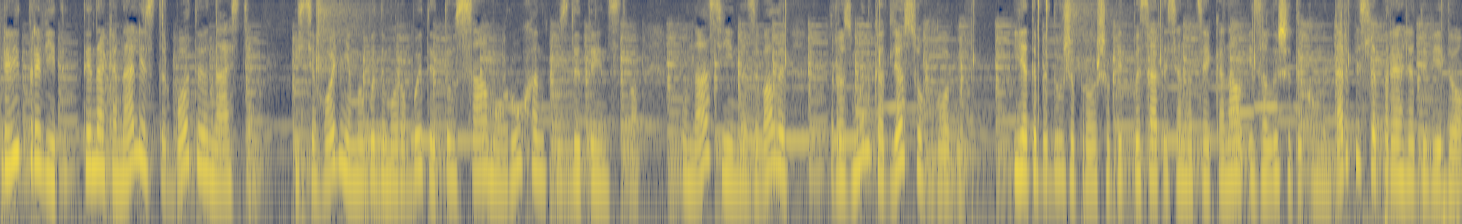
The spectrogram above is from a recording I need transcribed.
Привіт-привіт! Ти на каналі з турботою Настя. І сьогодні ми будемо робити ту саму руханку з дитинства. У нас її називали розминка для суглобів. Я тебе дуже прошу підписатися на цей канал і залишити коментар після перегляду відео,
